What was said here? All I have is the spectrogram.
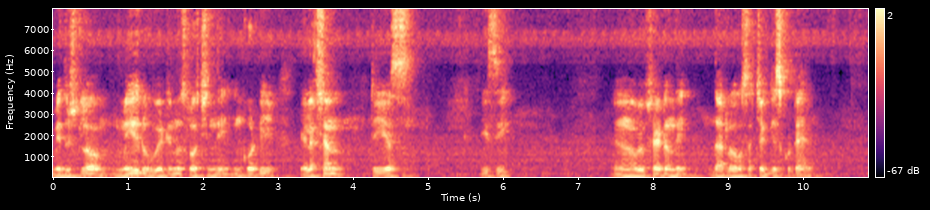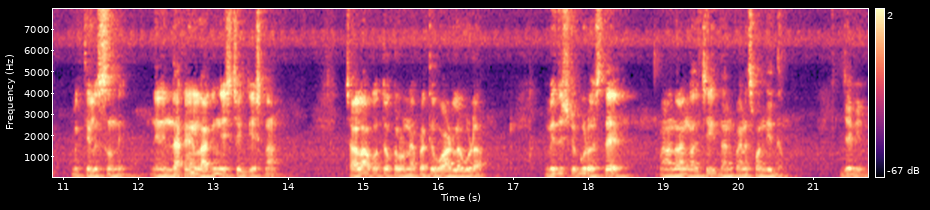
మీ దృష్టిలో మీరు వేటి న్యూస్లో వచ్చింది? ఇంకోటి ఎలక్షన్ టీఎస్ ఈసీ వెబ్సైట్ ఉంది. దాంట్లో ఒకసారి చెక్ చేసుకుంటే మీకు తెలుస్తుంది. నేను ఇందాక నేను లాగిన్ చేసి చెక్ చేసిన. చాలా కొత్త ఒక్కలు ఉన్నాయి ప్రతి వార్డులో కూడా. మీ దృష్టికి కూడా వస్తే మనందరం కలిసి దానిపైన స్పందిద్దాం. జై భీమ్.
